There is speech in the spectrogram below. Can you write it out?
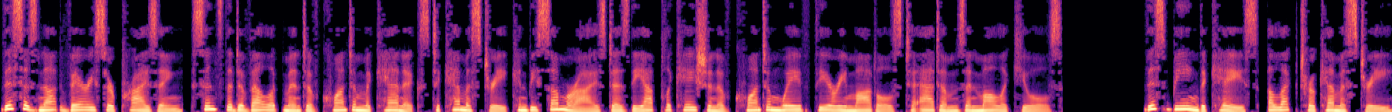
This is not very surprising, since the development of quantum mechanics to chemistry can be summarized as the application of quantum wave theory models to atoms and molecules. This being the case, electrochemistry,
